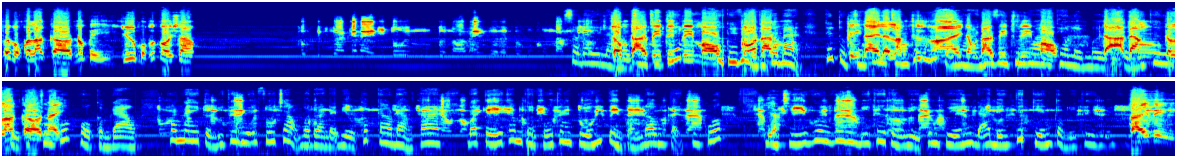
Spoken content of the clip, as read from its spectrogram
với một cái lá cờ nó bị dư một cái ngôi sao? Ra cái này thì tôi tôi nói với anh rồi là tôi cũng không nắm Sau đây là Trong đài thông tin chi tiết. VTV1 Thưa quý vị có và các đăng- bạn, tiếp tục kỳ này là lần thứ hai trong đài Nhân dân Trung VTV1 Hoa theo lời mời đã của đăng Tổng bí cái lá thư cờ Chủ tịch này. Trung Quốc Hồ Cầm Đào. Hôm nay Tổng Bí thư Nguyễn Phú Trọng và đoàn đại biểu cấp cao Đảng ta đã tới thăm thành phố Thâm Quyến, tỉnh Quảng Đông tại Trung Quốc. Đồng chí Vương Vinh, Bí thư Thành ủy Thâm Quyến đã đến tiếp kiến Tổng Bí thư Nguyễn. Phú Tại vì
